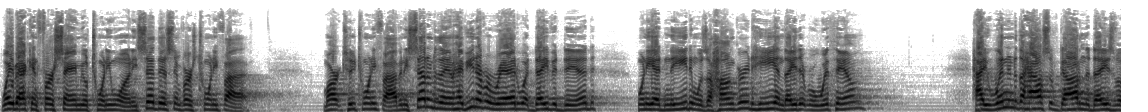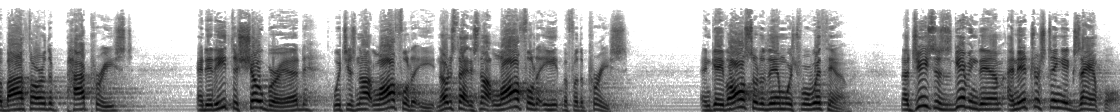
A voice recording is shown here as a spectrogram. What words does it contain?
way back in 1 Samuel 21. He said this in verse 25. Mark 2:25 and he said unto them have you never read what David did when he had need and was a hungered he and they that were with him how he went into the house of God in the days of Abiathar the high priest and did eat the showbread which is not lawful to eat. Notice that it's not lawful to eat but for the priests. And gave also to them which were with him. Now, Jesus is giving them an interesting example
